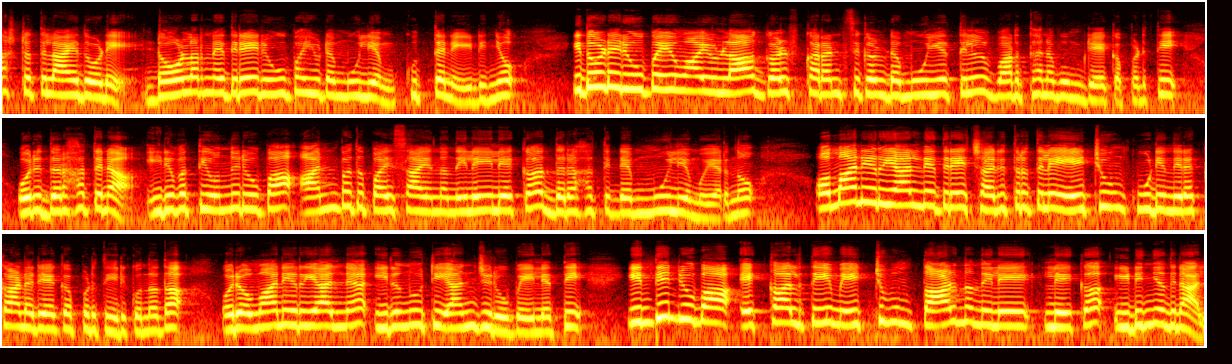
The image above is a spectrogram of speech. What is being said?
നഷ്ടത്തിലായതോടെ ഡോളറിനെതിരെ രൂപയുടെ മൂല്യം കുത്തനെ ഇടിഞ്ഞു ഇതോടെ രൂപയുമായുള്ള ഗൾഫ് കറൻസികളുടെ മൂല്യത്തിൽ വർധനവും രേഖപ്പെടുത്തി. ഒരു ദിർഹത്തിന് ഇരുപത്തിയൊന്ന് രൂപ അൻപത് പൈസ എന്ന നിലയിലേക്ക് ദിർഹത്തിന്റെ മൂല്യമുയർന്നു ഒമാനി റിയാലിനെതിരെ ചരിത്രത്തിലെ ഏറ്റവും കൂടിയ നിരക്കാണ് രേഖപ്പെടുത്തിയിരിക്കുന്നത്. ഒരു ഒമാനി റിയാലിന് ഇരുന്നൂറ്റി അഞ്ച് രൂപയിലെത്തി. ഇന്ത്യൻ രൂപ എക്കാലത്തെയും ഏറ്റവും താഴ്ന്ന നിലയിലേക്ക് ഇടിഞ്ഞതിനാൽ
